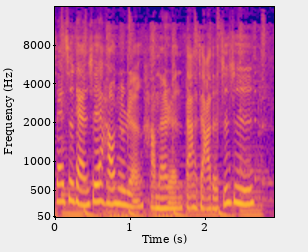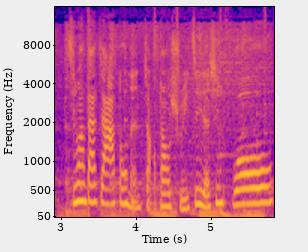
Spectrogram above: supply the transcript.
再次感谢好女人、好男人大家的支持，希望大家都能找到属于自己的幸福哦。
